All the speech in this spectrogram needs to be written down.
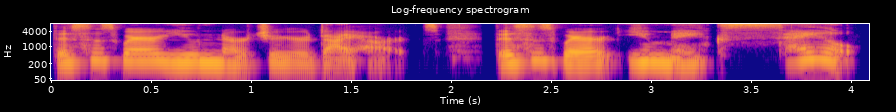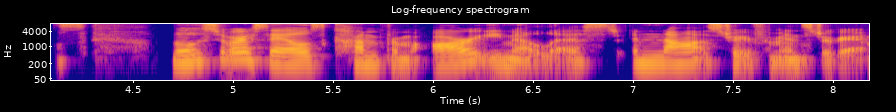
This is where you nurture your diehards. This is where you make sales. Most of our sales come from our email list and not straight from Instagram.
